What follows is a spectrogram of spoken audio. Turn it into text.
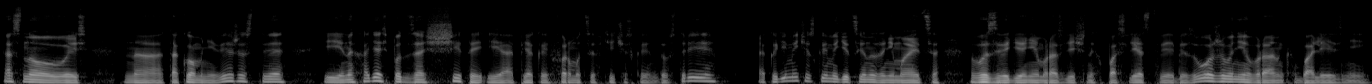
Основываясь на таком невежестве и находясь под защитой и опекой фармацевтической индустрии, Академическая медицина занимается возведением различных последствий обезвоживания в ранг болезней.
